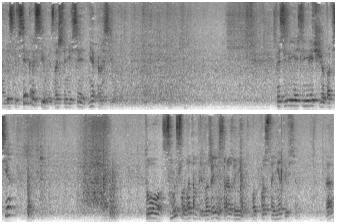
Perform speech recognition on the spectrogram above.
А если все красивые, значит они все некрасивые. То есть если речь идет о всех, то смысла в этом предложении сразу нет. Вот просто нет и все. Да?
